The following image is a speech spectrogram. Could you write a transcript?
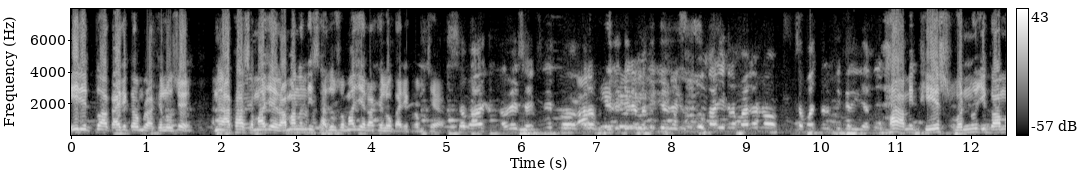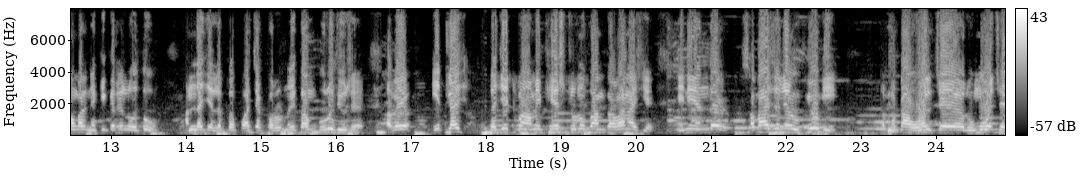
એ રીતનો આ કાર્યક્રમ રાખેલો છે અને આખા સમાજે રામાનંદી સાધુ સમાજે રાખેલો કાર્યક્રમ છે હા અમે ફેસ વનનું જે કામ અમારે નક્કી કરેલું હતું અંદાજે લગભગ પાંચેક કરોડનું એ કામ પૂરું થયું છે. હવે એટલા જ બજેટમાં અમે ફેસ ટુ નું કામ કરવાના છીએ. એની અંદર સમાજને ઉપયોગી મોટા હોલ છે રૂમો છે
